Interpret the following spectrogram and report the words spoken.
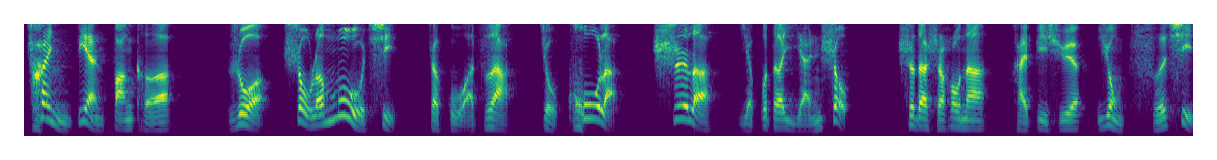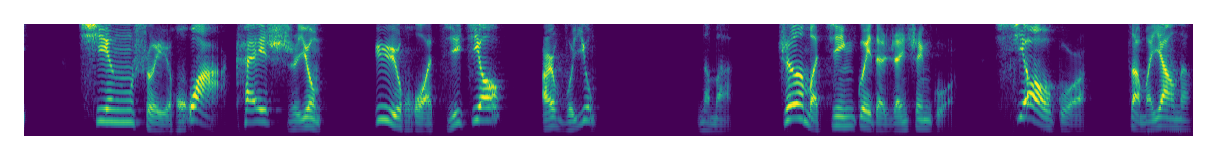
衬垫方可。若受了木气，这果子啊就枯了，吃了也不得延寿。吃的时候呢，还必须用瓷器，清水化开食用，遇火即焦而无用。那么，这么金贵的人参果，效果怎么样呢？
